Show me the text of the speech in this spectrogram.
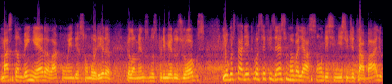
mas também era lá com o Enderson Moreira, pelo menos nos primeiros jogos. E eu gostaria que você fizesse uma avaliação desse início de trabalho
